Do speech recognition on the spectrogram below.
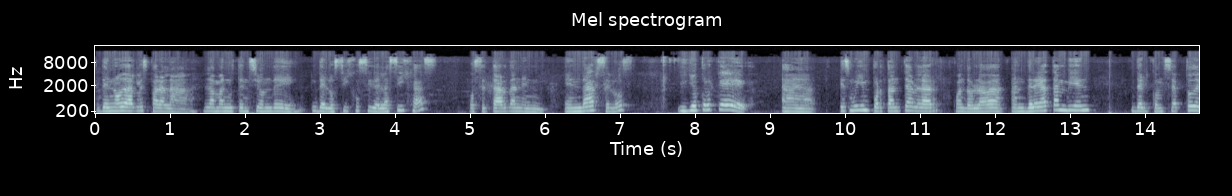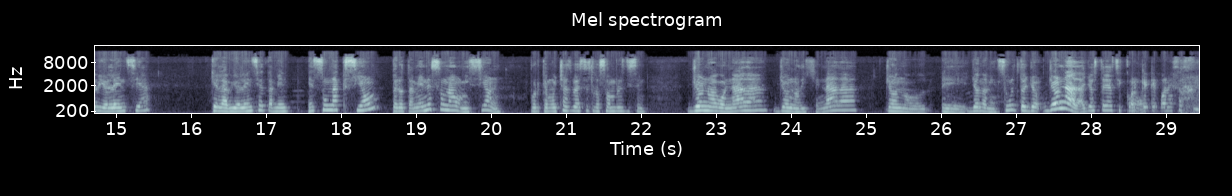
de no darles para la, la manutención de, de, los hijos y de las hijas o se tardan en, en dárselos. Y yo creo que uh, es muy importante hablar, cuando hablaba Andrea también, del concepto de violencia, que la violencia también es una acción, pero también es una omisión, porque muchas veces los hombres dicen, yo no hago nada, yo no dije nada, yo no, eh, yo no le insulto, yo, yo nada, yo estoy así como... ¿Por qué te pones así?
